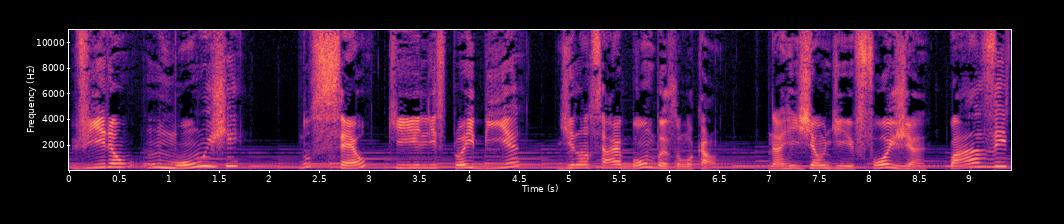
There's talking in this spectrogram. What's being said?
viram um monge no céu que lhes proibia de lançar bombas no local. Na região de Foja, quase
